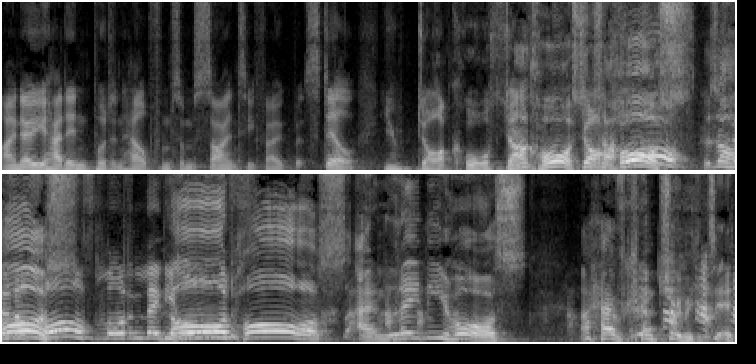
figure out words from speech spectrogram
I know you had input and help from some sciencey folk, but still, you dark horse. Dark horse. Dark There's a horse. There's a horse. horse. Lord and Lady Lord Horse. Horse and Lady Horse I have contributed.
